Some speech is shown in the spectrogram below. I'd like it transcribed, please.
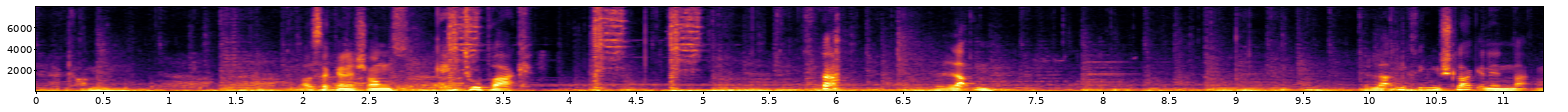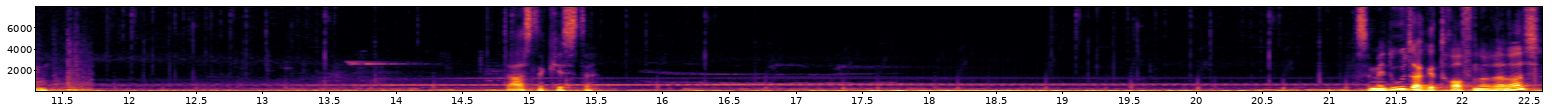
Ja, komm. Außer keine Chance. Gegen Tupac. Ha! Lappen. Der Lappen kriegt einen Schlag in den Nacken. Da ist eine Kiste. Hast du Medusa getroffen, oder was?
